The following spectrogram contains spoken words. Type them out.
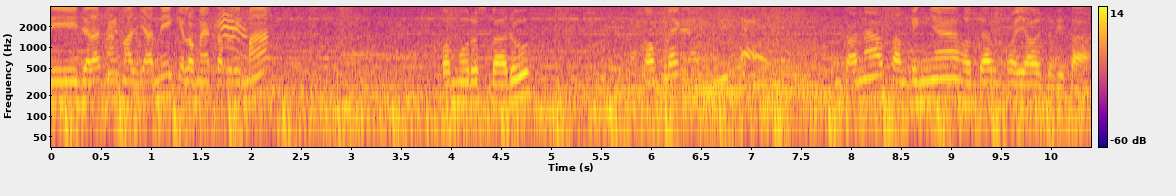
di Jalan Ahmad Yani kilometer 5 Pemurus Baru Komplek Rencana sampingnya Hotel Royal Jelita.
